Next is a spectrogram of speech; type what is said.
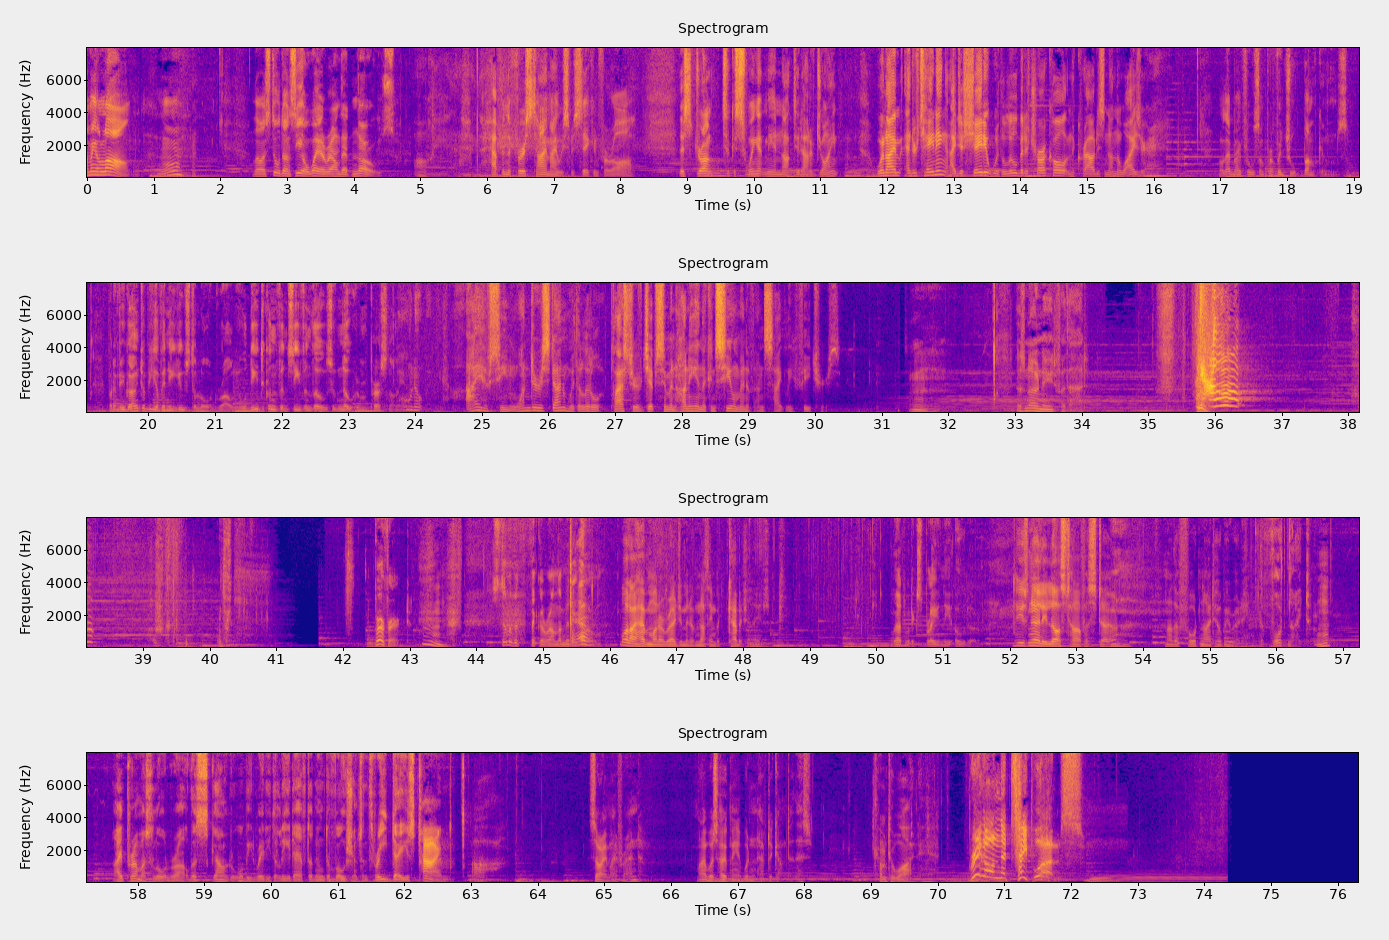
Coming along, hmm? Though I still don't see your way around that nose. Oh, it happened the first time I was mistaken for Rahl. This drunk took a swing at me and knocked it out of joint. When I'm entertaining, I just shade it with a little bit of charcoal, and the crowd is none the wiser. Well, that might fool some provincial bumpkins. But if you're going to be of any use to Lord Rahl, you will need to convince even those who know him personally. Oh, no. I have seen wonders done with a little plaster of gypsum and honey and the concealment of unsightly features. There's no need for that. Perfect. Hmm. Still a bit thicker around the middle, though. Well, I have him on a regimen of nothing but cabbage leaves. That would explain the odor. He's nearly lost half a stone. Another fortnight, he'll be ready. A fortnight? Mm-hmm. I promise Lord Rahl this scoundrel will be ready to lead afternoon devotions in three days' time. Ah. Sorry, my friend. I was hoping it wouldn't have to come to this. Come to what? Bring on the tapeworms!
